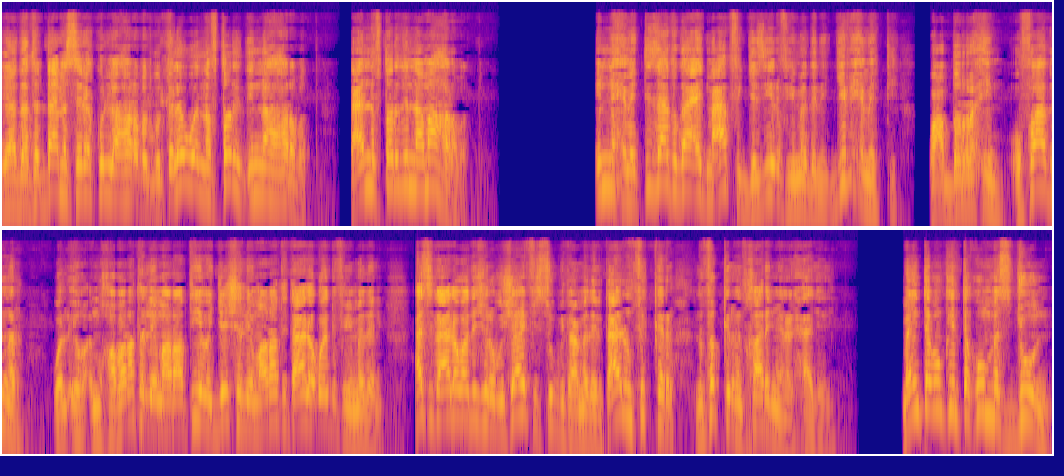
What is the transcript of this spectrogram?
قيادات الدعم السريع كلها هربت. قلت له أول نفترض إنها هربت. تعال نفترض إنها ما هربت. إن حميتي ذاته قاعد معاك في الجزيرة في مدني. جيب حميتي وعبد الرحيم وفاغنر والمخابرات الإماراتية والجيش الإماراتي تعالوا أقعدوا في مدني. هسه تعالوا اقعدوا أشربوا شاي في السوق بتاع مدني. تعالوا نفكر نفكر نتخارج من الحاجة دي. ما أنت ممكن تكون مسجون.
